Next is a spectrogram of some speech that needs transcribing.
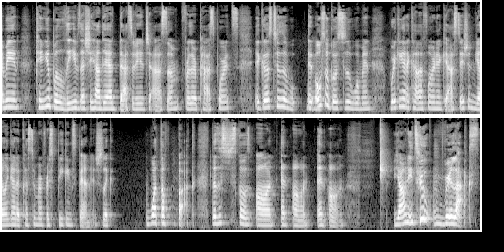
I mean, can you believe that she had the audacity to ask them for their passports? It goes to the it mm-hmm. also goes to the woman working at a California gas station yelling at a customer for speaking Spanish. Like what the fuck? That this just goes on and on and on. Y'all need to relax.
